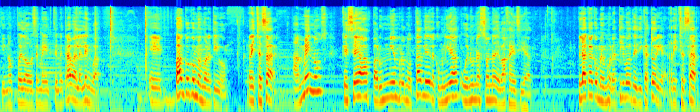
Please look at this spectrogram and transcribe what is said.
que no puedo, se me, se me traba la lengua. Eh, banco conmemorativo, rechazar, a menos que sea para un miembro notable de la comunidad o en una zona de baja densidad. Placa conmemorativa dedicatoria, rechazar,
